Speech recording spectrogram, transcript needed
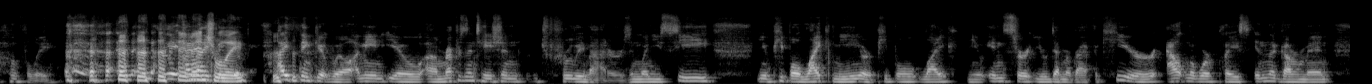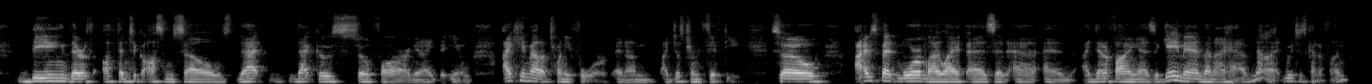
Hopefully. And- and I- and I think Eventually. it- I think it will. I mean, you know, um, representation truly matters. And when you see, you know, people like me or people like, you know, insert your demographic here out in the workplace, in the government, being their authentic, awesome selves, that that goes so far. I mean, I, you know, I came out at 24 and I'm I just turned 50. So I've spent more of my life as an uh, and identifying as a gay man than I have not, which is kind of fun.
